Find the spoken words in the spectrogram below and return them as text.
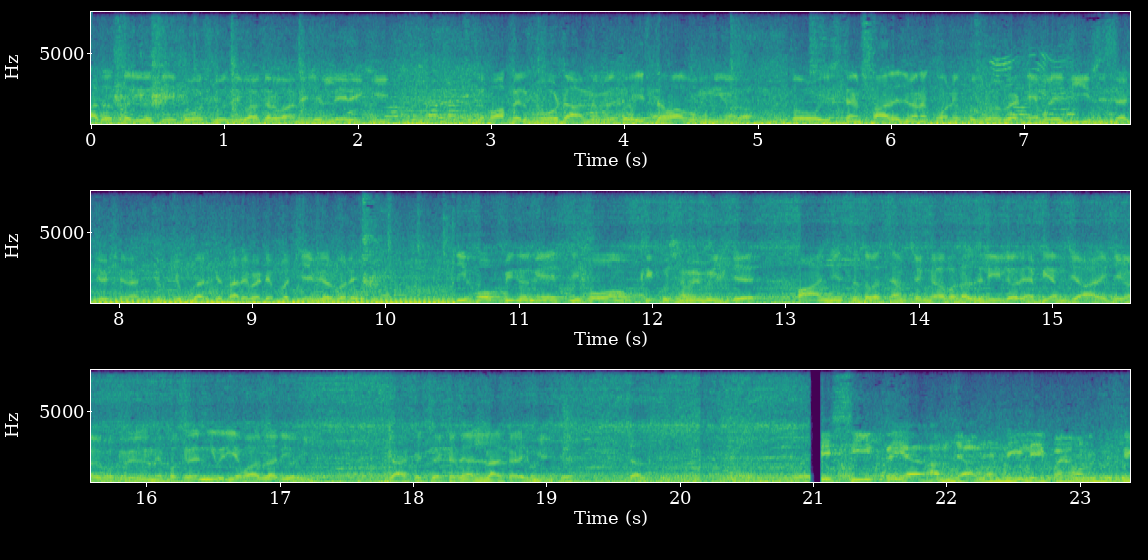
आदत सही होती है गोश्त को ज़िबा करवाने की लेने की। लफाफे वो डालने में तो इस दफ़ा वो नहीं हो रहा। तो इस टाइम सारे जो है ना कोने खुदरों में बैठे हैं, बड़ी अजीब सी सिचुएशन है। चुप चुप करके सारे बैठे बच्चे भी और बड़े। जी होपिंग गए थी हो कि कुछ हमें मिल जाए। पाँच मिनट से तो वैसे हम चंगा भला लील हो रहे हैं, अभी हम जा रहे हैं, जगह बकरे लेने बकरे नहीं रही आवाज़ हो रही है। जाके चेक करें अल्लाह करे मिल जाए। चलते इस सीट पे यार हम जानवर नहीं ले पाए ऑनर से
